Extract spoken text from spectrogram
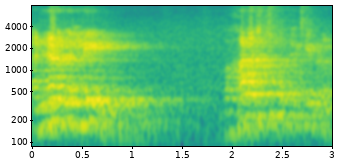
ಕನ್ನಡದಲ್ಲಿ ಬಹಳಷ್ಟು ಪತ್ರಿಕೆಗಳು.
